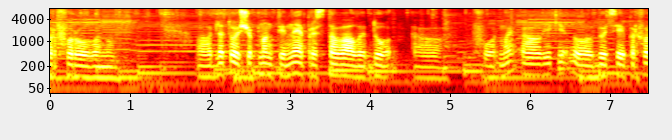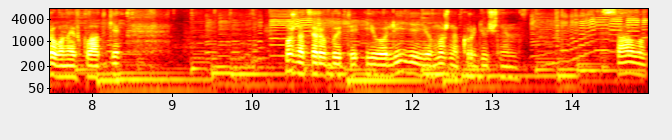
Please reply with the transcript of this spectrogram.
перфоровану, е, для того, щоб манти не приставали до е, форми, е, які, ну, до цієї перфорованої вкладки. Можна це робити і олією, можна кордючним салом.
